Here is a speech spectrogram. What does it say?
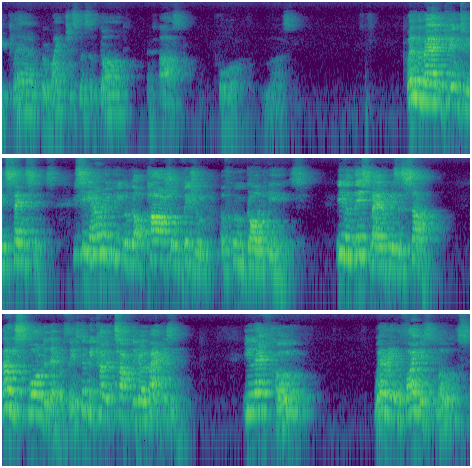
declare the righteousness of God and ask for mercy. When the man came to his senses, you see how many people have got a partial vision of who God is. Even this man who is a son. Now he's squandered everything. It's going to be kind of tough to go back, isn't it? He left home wearing the finest clothes,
